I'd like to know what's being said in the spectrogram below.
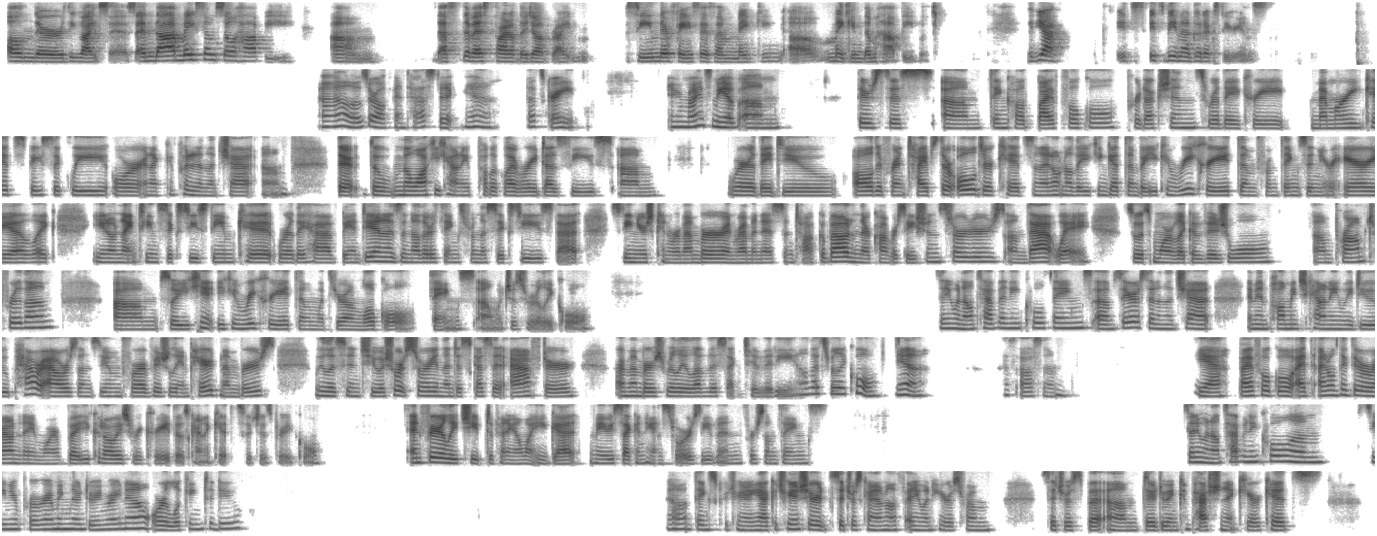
on their devices. And that makes them so happy. Um, that's the best part of the job, right? Seeing their faces and making uh, making them happy. But, but yeah, it's it's been a good experience. Oh, those are all fantastic. Yeah, that's great. It reminds me of um there's this um thing called Bi-Folkal Productions where they create memory kits basically or and I can put it in the chat. Um the the Milwaukee County Public Library does these um where they do all different types. They're older kits, and I don't know that you can get them, but you can recreate them from things in your area, like, you know, 1960s theme kit where they have bandanas and other things from the 60s that seniors can remember and reminisce and talk about in their conversation starters um, that way. So it's more of like a visual um, prompt for them. Um, so you can't you can recreate them with your own local things, um, which is really cool. Does anyone else have any cool things? Um, Sarah said in the chat, I'm in Palm Beach County. We do power hours on Zoom for our visually impaired members. We listen to a short story and then discuss it after. Our members really love this activity. Oh, that's really cool. Yeah, that's awesome. Yeah, Bi-Folkal. I, I don't think they're around anymore, but you could always recreate those kind of kits, which is pretty cool. And fairly cheap depending on what you get, maybe secondhand stores even for some things. Does anyone else have any cool um senior programming they're doing right now or looking to do? No, thanks, Katrina. Yeah, Katrina shared Citrus. I don't know if anyone here is from Citrus, but um, they're doing compassionate care kits,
